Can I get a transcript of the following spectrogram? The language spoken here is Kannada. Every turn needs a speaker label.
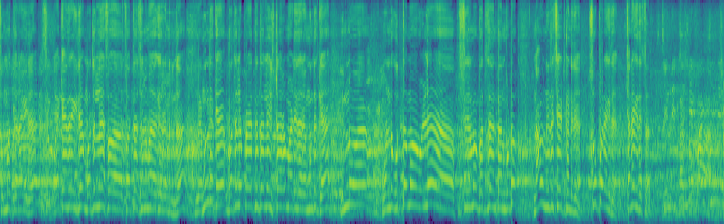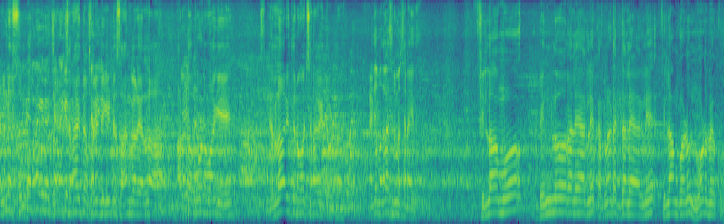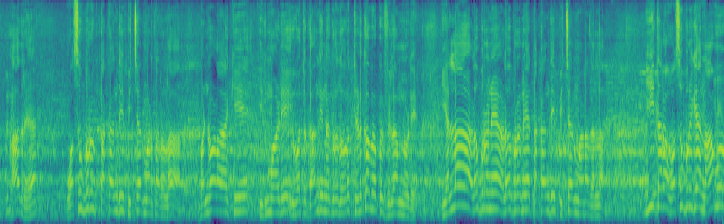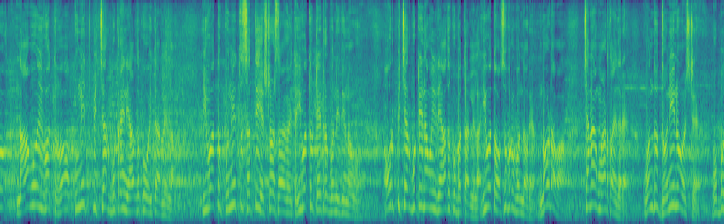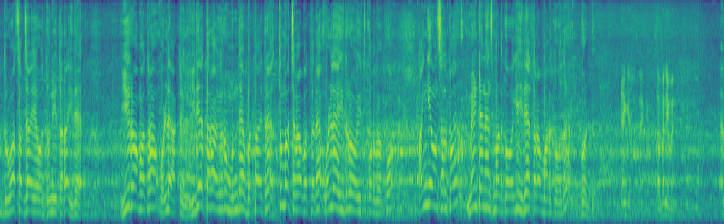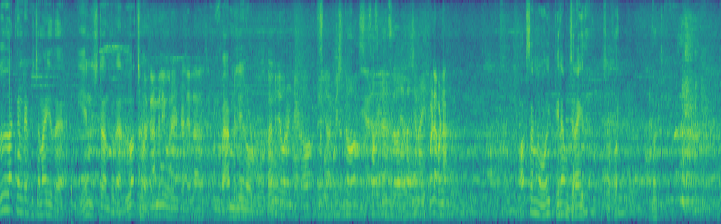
Speaker 1: ತುಂಬಾ ಚೆನ್ನಾಗಿದೆ. ಯಾಕೆಂದ್ರೆ ಇದೇ ಮೊದಲನೇ ಸ್ವ- ಸ್ವಚ್ಛ ಸಿನಿಮಾ ಆಗಿರೋದ್ರಿಂದ ಮುಂದಕ್ಕೆ ಮೊದಲ ಪ್ರಯತ್ನದಲ್ಲಿ ಇಷ್ಟಾರ ಮಾಡಿದ್ದಾರೆ. ಮುಂದಕ್ಕೆ ಇನ್ನೂ ಒಂದು ಉತ್ತಮ ಒಳ್ಳೆ ಸಿನಿಮಾ ಬರ್ತದೆ ಅಂತ ಅಂದ್ಬಿಟ್ಟು ನಾವು ನಿರೀಕ್ಷೆ ಇಟ್ಕೊಂಡಿದ್ದೇವೆ. ಸೂಪರ್ ಆಗಿದೆ. ಚೆನ್ನಾಗಿದೆ ಸರ್.
Speaker 2: ಚೆನ್ನಾಗಿದೆ. ಫೈಟ್ ಗೀಟ್ ಸಾಂಗ್ಗಳೆಲ್ಲ ಅರ್ಥಪೂರ್ಣವಾಗಿ ಎಲ್ಲ ರೀತಿಯೂ ಚೆನ್ನಾಗೈತೆ ಒಟ್ಟಿನಲ್ಲಿ
Speaker 3: ಮೊದಲ ಸಿನಿಮಾ ಚೆನ್ನಾಗಿದೆ.
Speaker 4: ಫಿಲಮು ಬೆಂಗಳೂರಲ್ಲೇ ಆಗಲಿ, ಕರ್ನಾಟಕದಲ್ಲೇ ಆಗಲಿ ಫಿಲಾಮ್ಗಳು ನೋಡಬೇಕು. ಆದರೆ ಹೊಸಬ್ರಿಗೆ ತಕ್ಕಂದು ಪಿಕ್ಚರ್ ಮಾಡ್ತಾರಲ್ಲ, ಬಂಡವಾಳ ಹಾಕಿ ಇದು ಮಾಡಿ ಇವತ್ತು ಗಾಂಧಿನಗರದವರು ತಿಳ್ಕೋಬೇಕು ಫಿಲಮ್ ನೋಡಿ. ಎಲ್ಲ ಹಳಬ್ರನ್ನೇ ಹಳಬ್ರನ್ನೇ ತಕ್ಕಂದು ಪಿಕ್ಚರ್ ಮಾಡೋದಲ್ಲ. ಈ ಥರ ಹೊಸಬ್ರಿಗೆ ನಾವು ನಾವು ಇವತ್ತು ಪುನೀತ್ ಪಿಕ್ಚರ್ ಬಿಟ್ರೆ ಇನ್ನು ಯಾರ್ದಕ್ಕೂ ಹೋಯ್ತಾ ಇರಲಿಲ್ಲ. ಇವತ್ತು ಪುನೀತ್ ಸತ್ತಿ ಎಷ್ಟು ವರ್ಷ ಆಗೈತೆ ಇವತ್ತು ಥಿಯೇಟ್ರಿಗೆ ಬಂದಿದ್ದೀವಿ ನಾವು. ಅವ್ರ ಪಿಕ್ಚರ್ ಬಿಟ್ಟು ನಾವು ಇನ್ಯಾವುದಕ್ಕೂ ಯಾವುದಕ್ಕೂ ಬರ್ತಾ ಇರಲಿಲ್ಲ. ಇವತ್ತು ಹೊಸಬ್ರು ಬಂದವ್ರೆ. ನೋಡವ ಚೆನ್ನಾಗಿ ಮಾಡ್ತಾ ಇದ್ದಾರೆ ಒಂದು ಧ್ವನಿನೂ ಅಷ್ಟೇ. ಒಬ್ಬ ಧ್ರುವ ಸರ್ಜಾ ಧ್ವನಿ ಥರ ಇದೆ. ಹೀರೋ ಮಾತ್ರ ಒಳ್ಳೆ ಆ್ಯಕ್ಟಿಂಗ್ ಇದೇ ಥರ ಇವರು ಮುಂದೆ ಬರ್ತಾಯಿದ್ರೆ ತುಂಬ ಚೆನ್ನಾಗಿ ಬರ್ತಾರೆ. ಒಳ್ಳೆ ಇದ್ರು ಇದು ಕೊಡಬೇಕು ಹಂಗೆ ಒಂದು ಸ್ವಲ್ಪ ಮೇಂಟೆನೆನ್ಸ್ ಮಾಡ್ಕೋ ಹೋಗಿ ಇದೇ ಥರ ಮಾಡ್ಕೋ ಹೋದ್ರೆ good
Speaker 5: thank you sir thank you ಬನ್ನಿ ಬನ್ನಿ.
Speaker 6: ಎಲ್ಲ ಕಂಟೆಂಟ್ ಚೆನ್ನಾಗಿದೆ. ಏನು ಇಷ್ಟ ಅಂತಂದ್ರೆ ಎಲ್ಲ ಚೆನ್ನಾಗಿ
Speaker 5: ಫ್ಯಾಮಿಲಿ ಓರಿಯೆಂಟೆಡ್ ಎಲ್ಲ
Speaker 6: ಫ್ಯಾಮಿಲಿ ನೋಡ್ಬೋದು.
Speaker 3: ಫ್ಯಾಮಿಲಿ ಓರಿಯೆಂಟೆಡ್ ಟ್ವಿಸ್ಟು ಸಸ್ಪೆನ್ಸ್ ಎಲ್ಲ ಚೆನ್ನಾಗಿದೆ.
Speaker 5: ಬಣ್ಣ ಬಣ್ಣ.
Speaker 6: ಆಕ್ಷನ್ ಮೂವಿ ಫಿಲಮ್ ಚೆನ್ನಾಗಿದೆ ಸೂಪರ್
